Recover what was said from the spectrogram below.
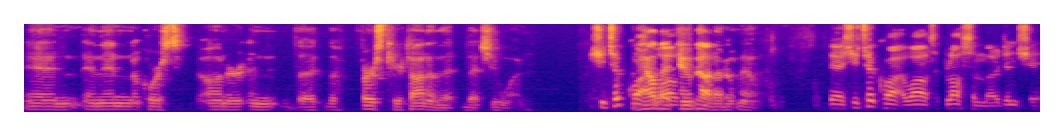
and and then of course honor in the the first Kirtana that that she won. She took quite how that came about. I don't know. Yeah, she took quite a while to blossom though, didn't she?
